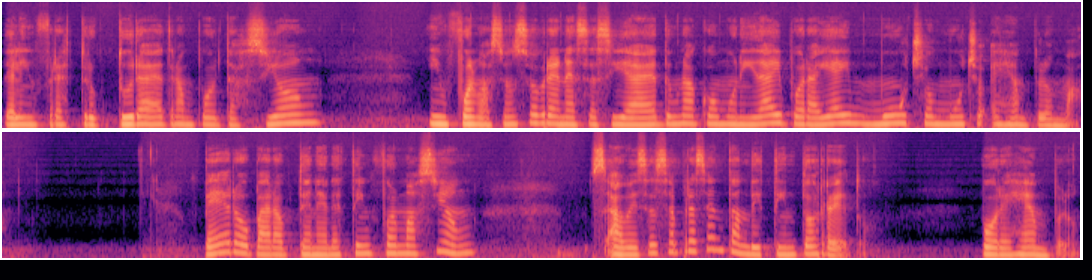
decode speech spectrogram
de la infraestructura de transportación, información sobre necesidades de una comunidad y por ahí hay muchos, muchos ejemplos más. Pero para obtener esta información, a veces se presentan distintos retos. Por ejemplo,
